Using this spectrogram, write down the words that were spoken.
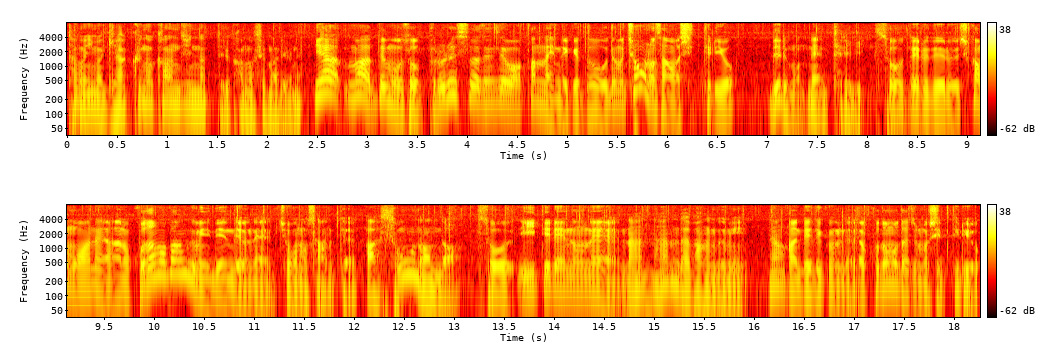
多分今逆の感じになってる可能性もあるよね。いやまあでもそうプロレスは全然わかんないんだけどでも長野さんは知ってるよ出るもんねテレビ。そう出る出る。しかもはねあの子供番組に出んだよね長野さんって。あそうなんだ。そう E テレのねななんだ番組。なんかに出てくるんだよ。だから子供たちも知ってるよ。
